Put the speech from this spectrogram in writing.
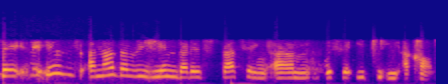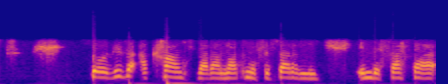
there, there is another regime that is starting um, with the EPE account. So these are accounts that are not necessarily in the SASSA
